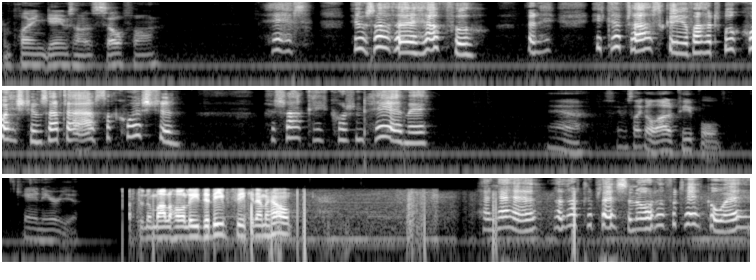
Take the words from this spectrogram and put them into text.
from playing games on his cell phone. Yes. He was not very helpful, and he, he kept asking if I had more questions after I asked the question. It's like he couldn't hear me. Yeah, seems like a lot of people can't hear you. Afternoon, Malaholi, the deep speaking, I'm help. Hello. I'd like to place an order for takeaway.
